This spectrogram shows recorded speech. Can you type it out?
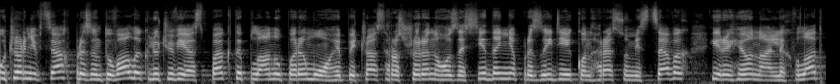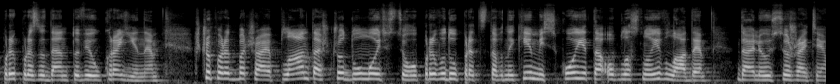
У Чернівцях презентували ключові аспекти плану перемоги під час розширеного засідання президії Конгресу місцевих і регіональних влад при президентові України. Що передбачає план та що думають з цього приводу представники міської та обласної влади. Далі у сюжеті.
